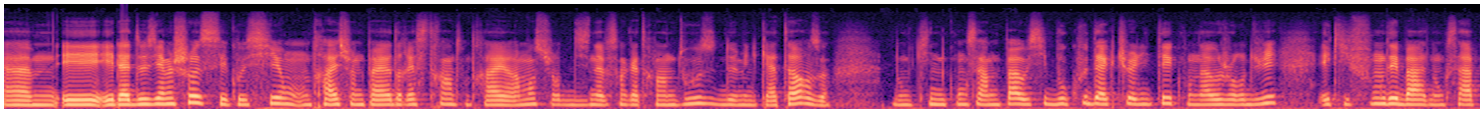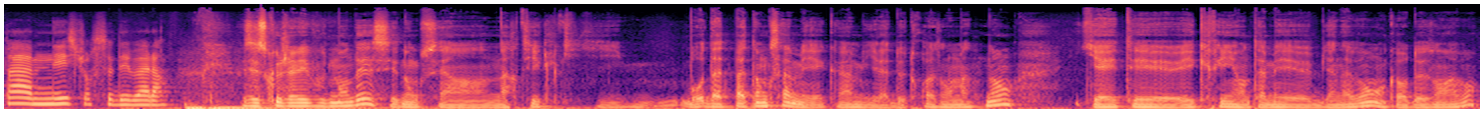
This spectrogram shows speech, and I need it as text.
Et, et, la deuxième chose, c'est qu'aussi on, on, travaille sur une période restreinte. On travaille vraiment sur 1992-2014, donc qui ne concerne pas aussi beaucoup d'actualités qu'on a aujourd'hui et qui font débat. Donc ça n'a pas amené sur ce débat-là. C'est ce que j'allais vous demander. C'est donc c'est un article qui bon date pas tant que ça, mais quand même il y a 2-3 ans maintenant qui a été écrit, entamé bien avant, encore deux ans avant.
